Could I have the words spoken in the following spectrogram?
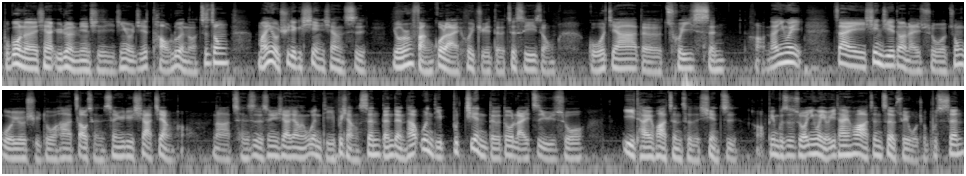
不过呢，现在舆论里面其实已经有一些讨论哦。之中蛮有趣的一个现象是，有人反过来会觉得这是一种国家的催生，好，那因为在现阶段来说，中国有许多它造成生育率下降，哈，那城市的生育下降的问题，不想生等等，它问题不见得都来自于说一胎化政策的限制。啊，并不是说因为有一胎化政策，所以我就不生，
